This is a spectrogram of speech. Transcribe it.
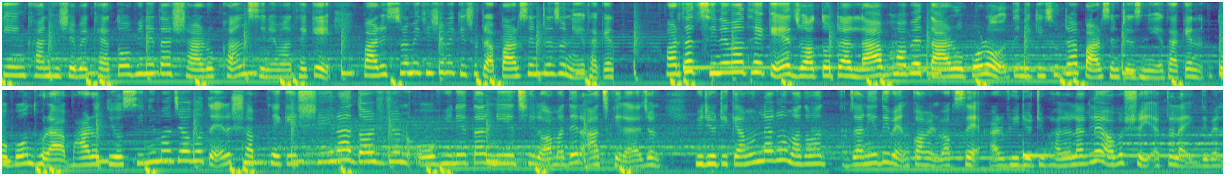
কিং খান হিসেবে খ্যাত অভিনেতা শাহরুখ খান সিনেমা থেকে পারিশ্রমিক হিসেবে কিছুটা পার্সেন্টেজও নিয়ে থাকেন। অর্থাৎ সিনেমা থেকে যতটা লাভ হবে তার উপরও তিনি কিছুটা পার্সেন্টেজ নিয়ে থাকেন। তো বন্ধুরা, ভারতীয় সিনেমা জগতের সব থেকে সেরা দশজন অভিনেতা নিয়েছিল আমাদের আজকের আয়োজন। ভিডিওটি কেমন লাগল মতামত জানিয়ে দিবেন কমেন্ট বক্সে। আর ভিডিওটি ভালো লাগলে অবশ্যই একটা লাইক দিবেন।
